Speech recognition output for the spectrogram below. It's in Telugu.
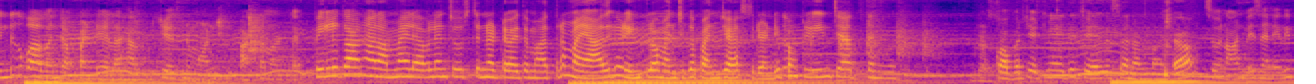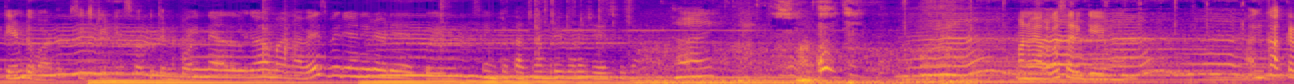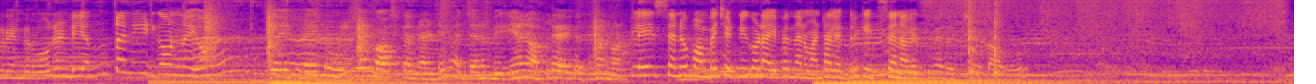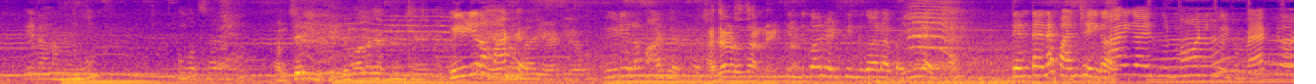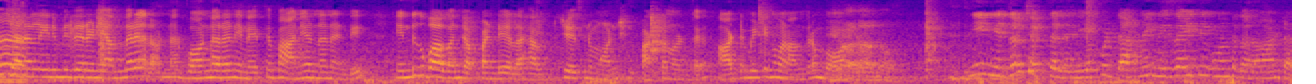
ఎందుకు బాగని చెప్పండి? ఇలా హెల్ప్ చేసిన మనుషులు పక్కన ఉంటాయి పెళ్ళి కాని అమ్మాయిలు ఎవరైనా చూస్తున్నట్టు అయితే మాత్రం మా యాదగిరి ఇంట్లో మంచిగా పని చేస్తాడండి క్లీన్ చేస్తాను కొబ్బరి చట్నీ అయితే చేసేస్తాను అనమాట సో నాన్ వెజ్ అనేది తిండు వాడు. సిక్స్టీన్ డేస్ వరకు తినకూడదు. ఫైనల్గా మన వెజ్ బిర్యానీ రెడీ అయిపోయింది. ఇంకా కచాంబరి కూడా చేసేసాం. హాయ్. మనం ఎలాగో సరిగ్గా. ఇంకా అక్కడ రెండు రోజులు అండి. ఎంత నీట్గా ఉన్నాయో. సో ఇప్పుడైతే ఉల్లిపాయ కోస్తానండి మధ్యాహ్నం బిర్యానీ అప్పుడే అయిపోయింది అనమాట అట్లా వేసాను బాంబే చట్నీ కూడా అయిపోయింది అనమాట వాళ్ళిద్దరికి ఇచ్చాను వాళ్ళిద్దరి మీద వచ్చేవి కావు? వీడియోలో మాట్లాడు. వీడియోలో మాట్లాడు. తిండుకోలేదు తిండుకోలే భయం లేదా తింటేనే పని చేయగల hi guys good morning welcome back to our channel నేను మీదరని అందరూ ఎలా ఉన్నారు? బాగున్నారా? నేనైతే బాగానే ఉన్నానండి. ఎందుకు బాగని చెప్పండి. ఇలా హెల్ప్ చేసిన మనుషులు పక్కన ఉంటే ఆటోమేటిక్గా మన అందరం బాగుంటాం నేను నిజం చెప్తాను. నేను ఎప్పుడు దాన్ని నిజాయితీగా ఉంటుంది అనమాట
